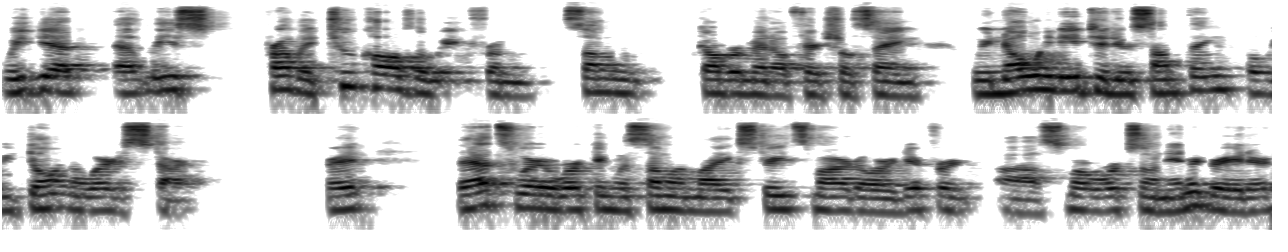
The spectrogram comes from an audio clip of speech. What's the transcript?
we get at least probably two calls a week from some government official saying, we know we need to do something, but we don't know where to start, right? That's where working with someone like Street Smart or a different uh, smart work zone integrator,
